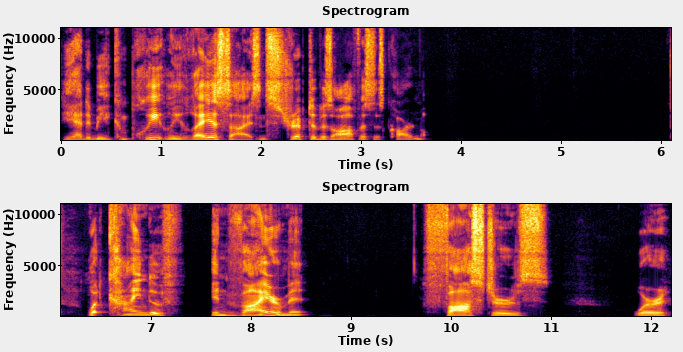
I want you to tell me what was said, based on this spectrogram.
He had to be completely laicized and stripped of his office as cardinal. What kind of environment fosters where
